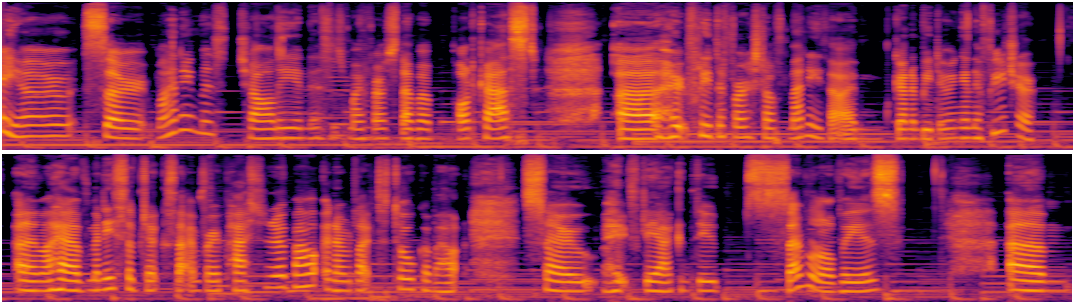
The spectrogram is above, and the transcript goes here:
Heyo! So, my name is Charlie, and this is my first ever podcast. Uh, hopefully, the first of many that I'm going to be doing in the future. Um, I have many subjects that I'm very passionate about and I would like to talk about, so hopefully, I can do several of these. Um,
